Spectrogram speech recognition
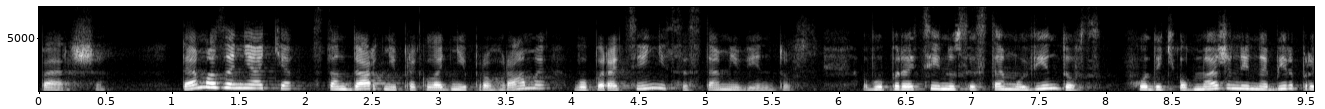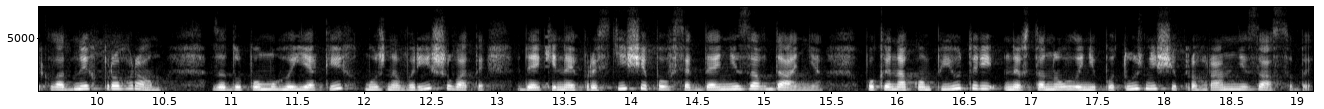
перше. Тема заняття стандартні прикладні програми в операційній системі Windows. В операційну систему Windows входить обмежений набір прикладних програм, за допомогою яких можна вирішувати деякі найпростіші повсякденні завдання, поки на комп'ютері не встановлені потужніші програмні засоби.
